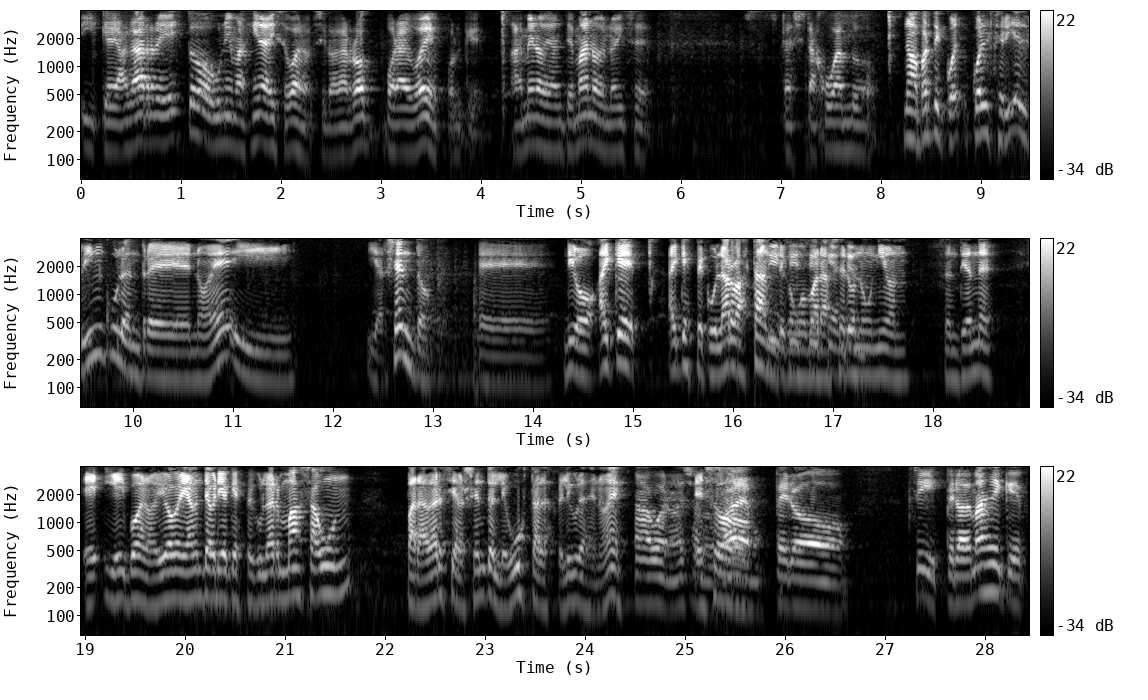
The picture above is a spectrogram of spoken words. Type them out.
y que agarre esto, uno imagina y dice, bueno, si lo agarró por algo es, porque al menos de antemano no dice, está, está jugando... No, aparte, ¿cuál, cuál sería el vínculo entre Noé y, y Argento? Eh, digo, hay que, hay que especular bastante Sí, sí, como sí, para sí, hacer entiendo. una unión. ¿Se entiende? Eh, y bueno, y obviamente habría que especular más aún para ver si a Argento le gustan las películas de Noé. Ah, bueno, eso, Eso- no lo sabemos. Pero. Sí, pero además de que.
